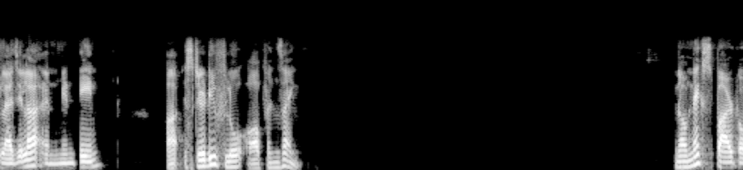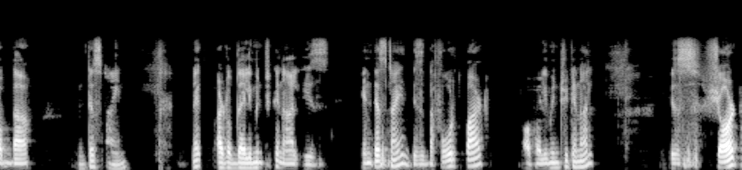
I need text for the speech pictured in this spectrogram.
flagella and maintain a steady flow of enzyme. Now, next part of the intestine, next part of the alimentary canal is intestine. This is the fourth part of alimentary canal. It is short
